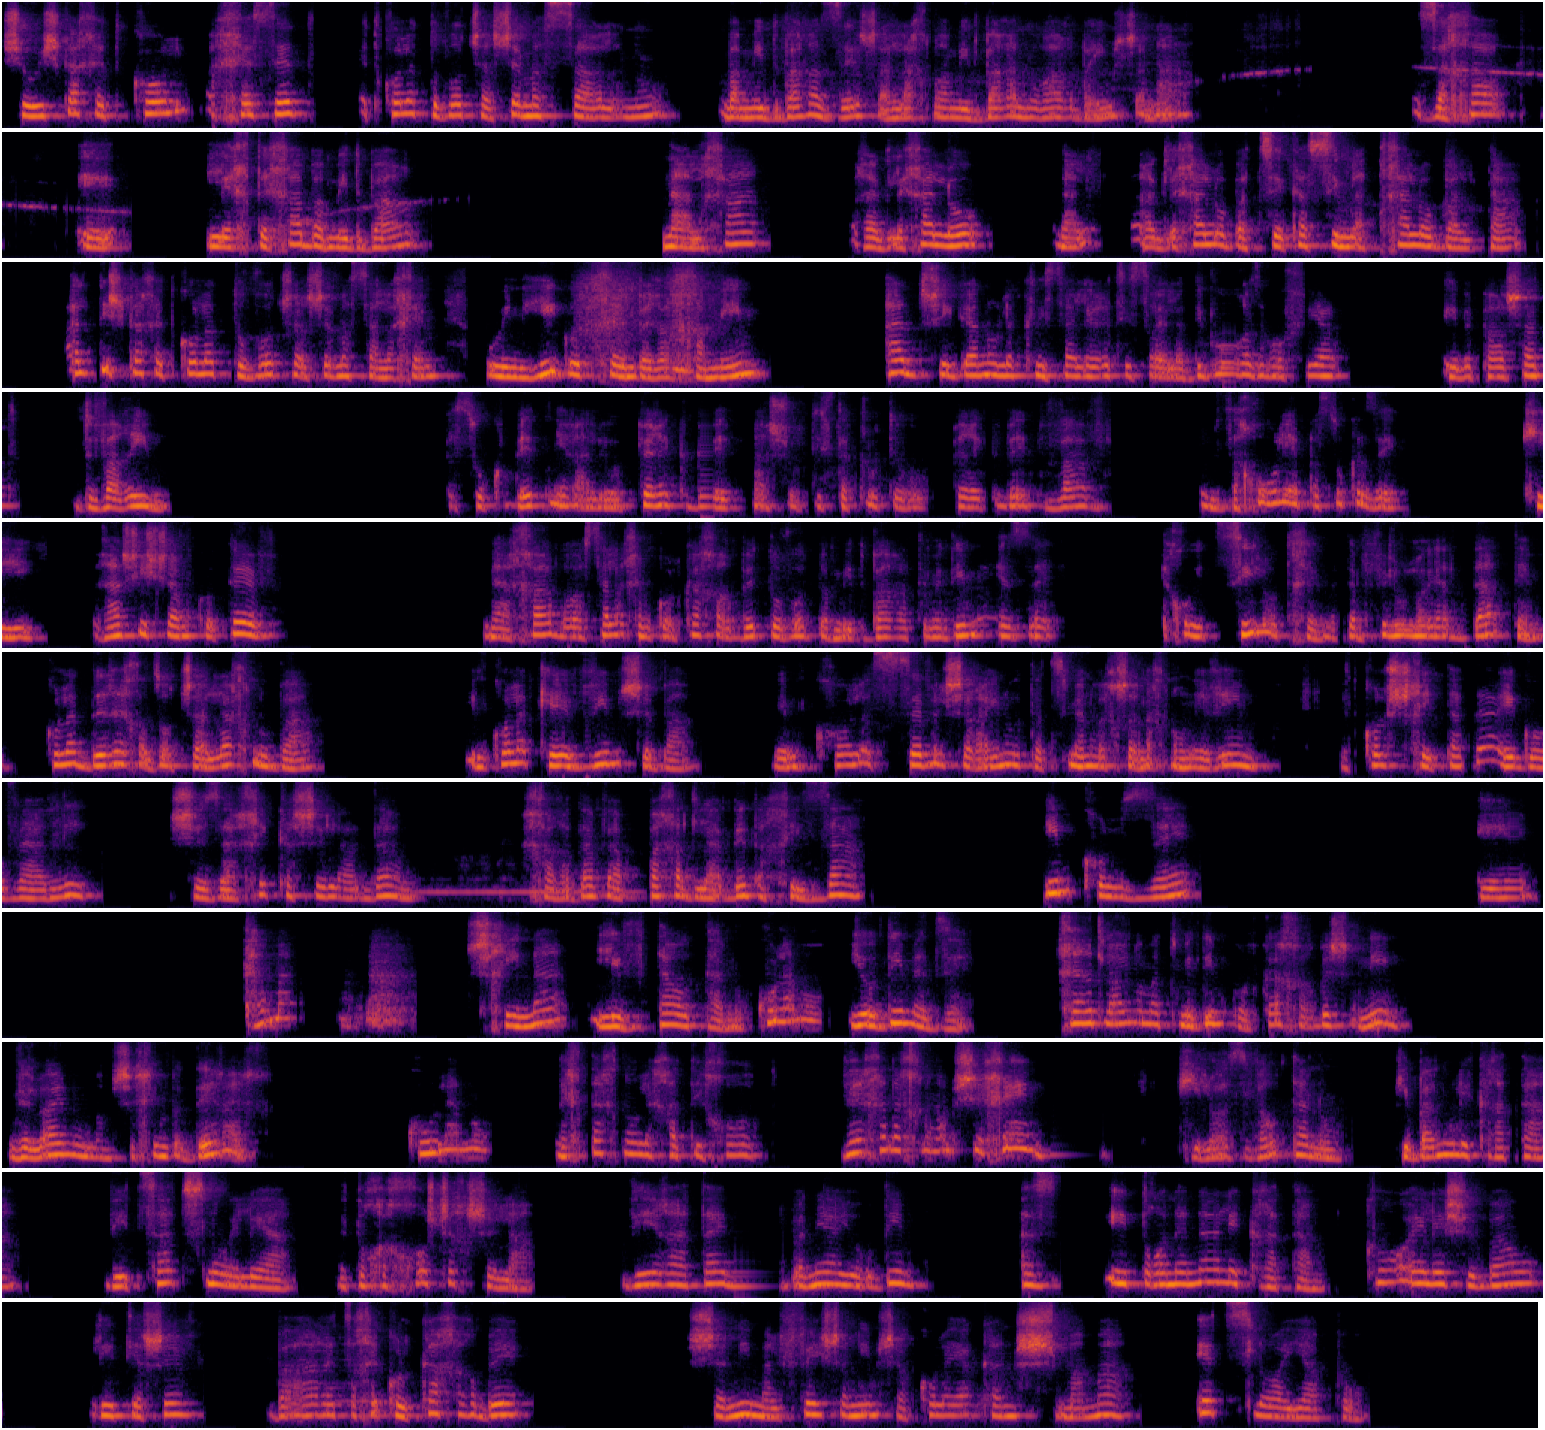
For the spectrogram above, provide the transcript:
שהוא ישכח את כל החסד, את כל הטובות שהשם מסר לנו במדבר הזה, שהלכנו המדבר הנורא 40 שנה, זכה אה, לכתך במדבר, נעלך, רגלך לא, נעל, רגלך לא בצקה, שמלתך לא בלטה, אל תשכח את כל הטובות שהשם עשה לכם, הוא הנהיג אתכם ברחמים עד שהגענו לכניסה לארץ ישראל. הדיבור הזה מופיע אה, בפרשת דברים, פסוק ב' נראה לי, או פרק ב', משהו, תסתכלו, תראו, פרק ב', ו', זכור לי הפסוק הזה, כי רש"י שם כותב, מאחר והוא עשה לכם כל כך הרבה טובות במדבר, אתם יודעים איזה, איך הוא הציל אתכם, אתם אפילו לא ידעתם. כל הדרך הזאת שהלכנו בה, עם כל הכאבים שבה, ועם כל הסבל שראינו את עצמנו, איך שאנחנו נראים, את כל שחיטת האגו והאני, שזה הכי קשה לאדם, חרדה והפחד לאבד אחיזה, עם כל זה, אה, כמה שכינה ליוותה אותנו, כולנו יודעים את זה, אחרת לא היינו מתמידים כל כך הרבה שנים, ולא היינו ממשיכים בדרך. כולנו נחתכנו לחתיכות, ואיך אנחנו ממשיכים? כי היא לא עזבה אותנו, כי באנו לקראתה והצצנו אליה לתוך החושך שלה, והיא ראתה את בניה יורדים, אז היא התרוננה לקראתם, כמו אלה שבאו להתיישב בארץ אחרי כל כך הרבה שנים, אלפי שנים שהכל היה כאן שממה, עץ לא היה פה.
